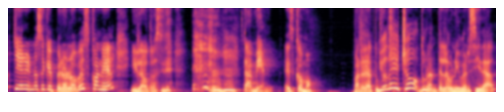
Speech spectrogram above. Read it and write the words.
lo quiere, no sé qué, pero lo ves con él y la otra así de. También. Es como, para a tu. Yo, de hecho, durante la universidad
